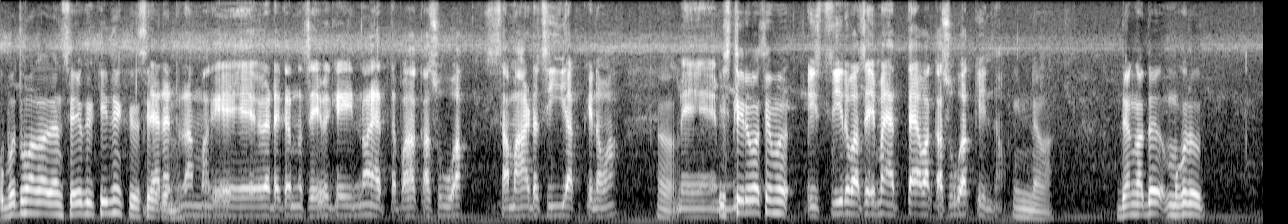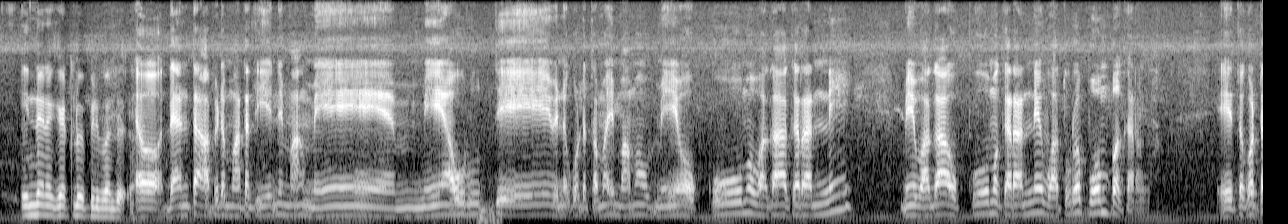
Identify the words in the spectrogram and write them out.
ඔබතුමාලා දැන් සේවක කී දෙනෙක් සේවක දැනට නම් මගේ වැඩ කරන සේවකයෝ ඉන්නවා 75ක් 80ක් සමහරට 100ක් වෙනවා. මේ ස්ථිර වශයෙන්ම ස්ථිර වශයෙන්ම 70ක් 80ක් ඉන්නවා. ඉන්නවා. දැන් අද මොකද ඉන්ධන ගැටලුව පිළිබඳ ඔව් දැන්ට අපිට මට තියෙන්නේ මම මේ මේ අවුරුද්දේ වෙනකොට තමයි මම මේ ඔක්කොම වගා කරන්නේ මේ වගා ඔක්කොම කරන්නේ වතුර පොම්ප කරලා. එතකොට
